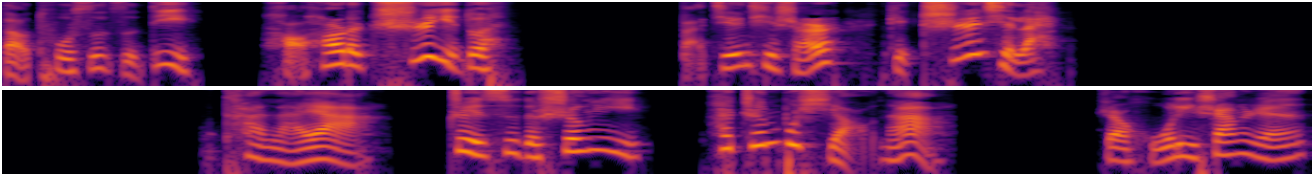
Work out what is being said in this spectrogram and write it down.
到兔死子地好好的吃一顿，把精气神儿给吃起来。看来呀，这次的生意还真不小呢，让狐狸商人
